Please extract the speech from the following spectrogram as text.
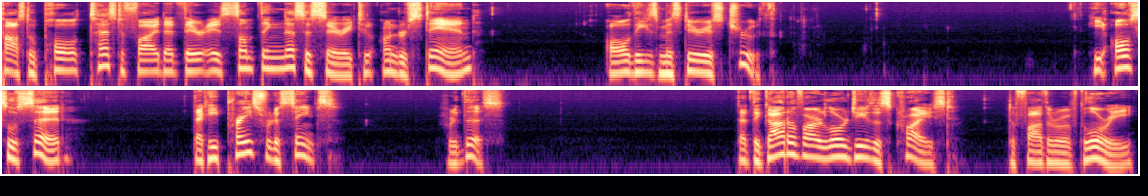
Apostle Paul testified that there is something necessary to understand all these mysterious truths. He also said that he prays for the saints for this that the God of our Lord Jesus Christ, the Father of glory,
